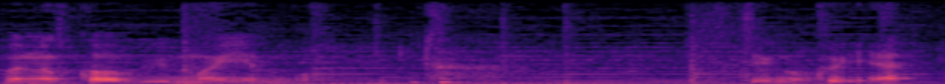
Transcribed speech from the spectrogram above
wnukowi mojemu. Dziękuję.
